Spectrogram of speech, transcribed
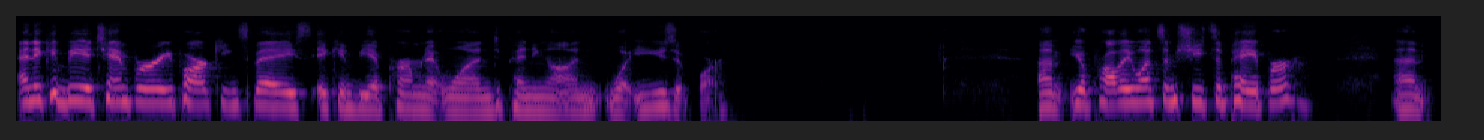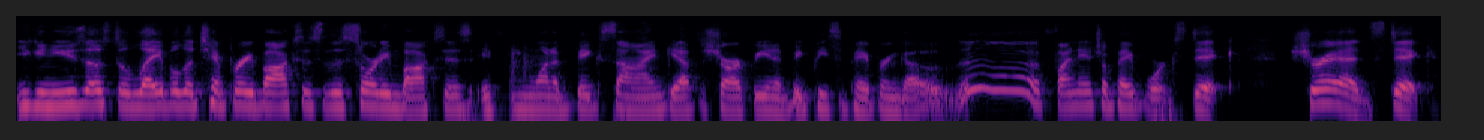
And it can be a temporary parking space, it can be a permanent one, depending on what you use it for. Um, you'll probably want some sheets of paper. Um, you can use those to label the temporary boxes or the sorting boxes. If you want a big sign, get out the Sharpie and a big piece of paper and go, financial paperwork, stick, shred, stick.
